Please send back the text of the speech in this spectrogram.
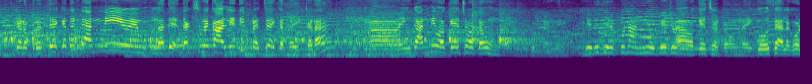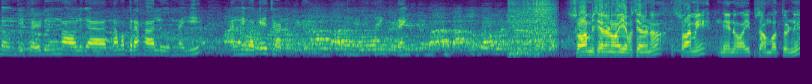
ఇక్కడ ప్రత్యేకత అంటే అన్నీ అదే దక్షిణ కాళీది ప్రత్యేకత ఇక్కడ. ఇంకా అన్నీ ఒకే చోట ఉన్నాయి ఎటు తిరగకుండా అన్ని ఒకే చోట ఒకే చోట ఉన్నాయి. గోశాల కూడా ఉంది ఇటు సైడ్. మామూలుగా నవగ్రహాలు ఉన్నాయి. అన్నీ ఒకే చోట ఉంటాయి. థ్యాంక్ యూ స్వామి శరణం అయ్యప్ప శరణం. స్వామి నేను అయ్యప్ప సంబత్తుడిని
